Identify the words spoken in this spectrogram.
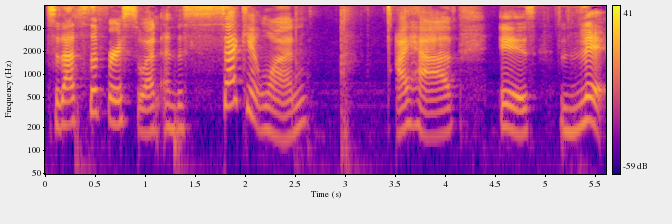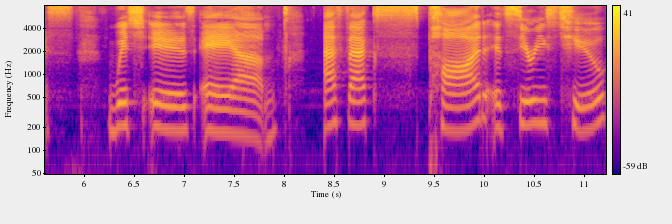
So that's the first one, and the second one I have is this, which is a um, FX Pod. It's Series Two,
